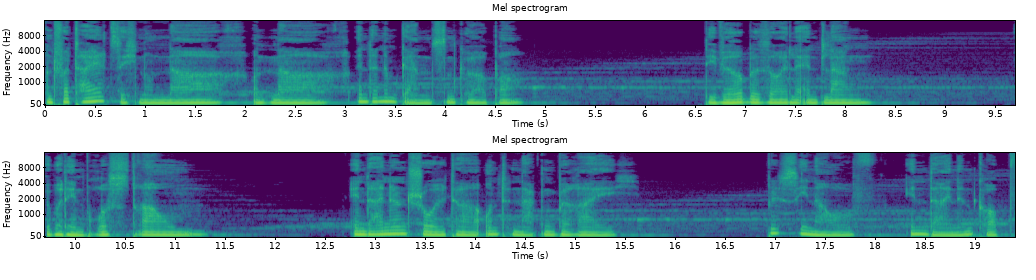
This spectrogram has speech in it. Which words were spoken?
und verteilt sich nun nach und nach in deinem ganzen Körper. Die Wirbelsäule entlang, über den Brustraum, in deinen Schulter- und Nackenbereich bis hinauf in deinen Kopf.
